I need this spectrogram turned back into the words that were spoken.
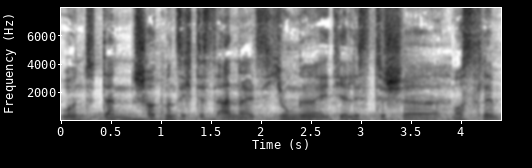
Und dann schaut man sich das an als junger, idealistischer Moslem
